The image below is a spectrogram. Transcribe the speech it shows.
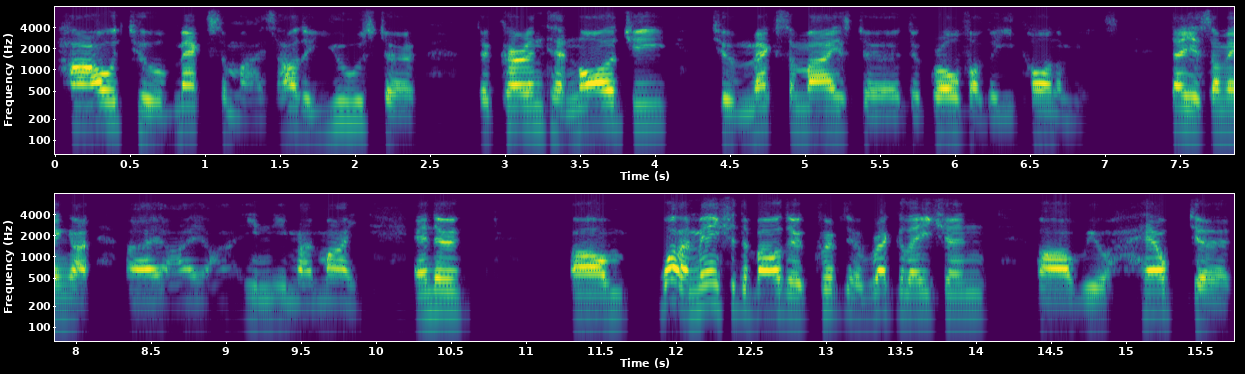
how to maximize, how to use the, the current technology to maximize the, the growth of the economies. that is something I, I, I in, in my mind. And the, um, what I mentioned about the crypto regulation uh, will help the,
